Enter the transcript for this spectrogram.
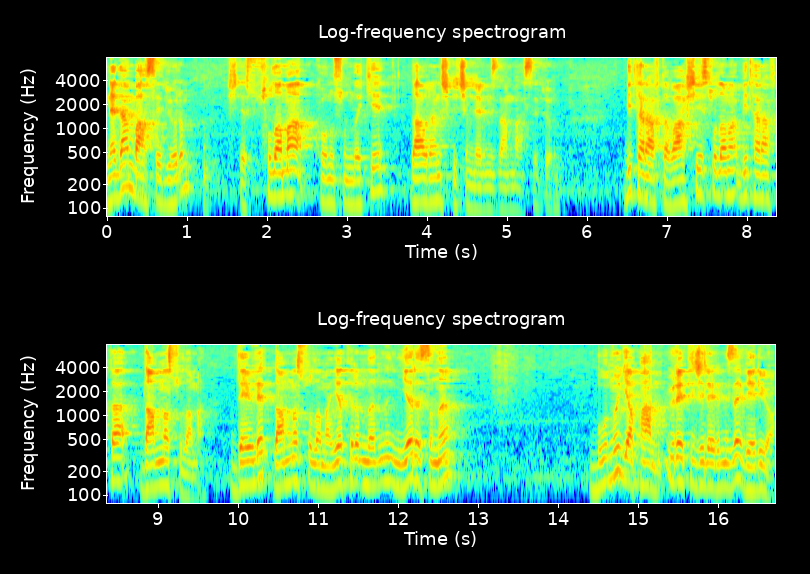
Neden bahsediyorum? İşte sulama konusundaki davranış biçimlerimizden bahsediyorum. Bir tarafta vahşi sulama, bir tarafta damla sulama. Devlet damla sulama yatırımlarının yarısını bunu yapan üreticilerimize veriyor.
